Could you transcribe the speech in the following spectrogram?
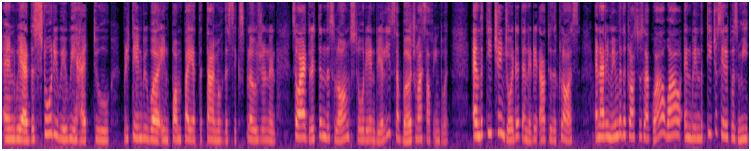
And we had this story where we had to pretend we were in Pompeii at the time of this explosion. And so I had written this long story and really submerged myself into it. And the teacher enjoyed it and read it out to the class. And I remember the class was like, wow, wow. And when the teacher said it was me,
